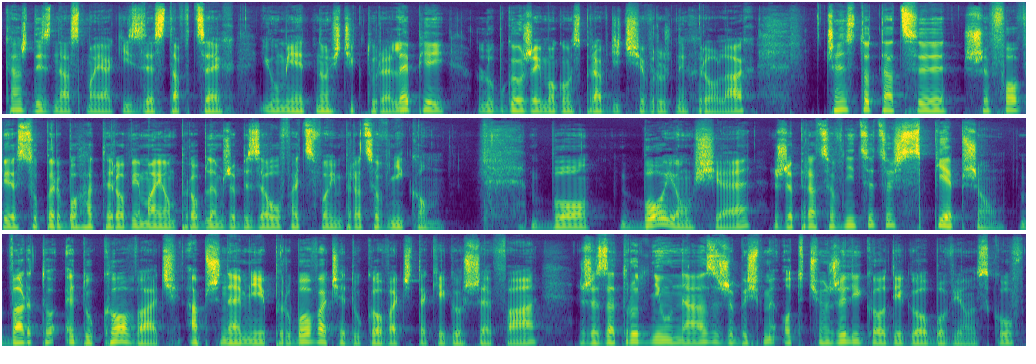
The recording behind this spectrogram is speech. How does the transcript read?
każdy z nas ma jakiś zestaw cech i umiejętności, które lepiej lub gorzej mogą sprawdzić się w różnych rolach. Często tacy szefowie, superbohaterowie mają problem, żeby zaufać swoim pracownikom bo boją się, że pracownicy coś spieprzą. Warto edukować, a przynajmniej próbować edukować takiego szefa, że zatrudnił nas, żebyśmy odciążyli go od jego obowiązków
